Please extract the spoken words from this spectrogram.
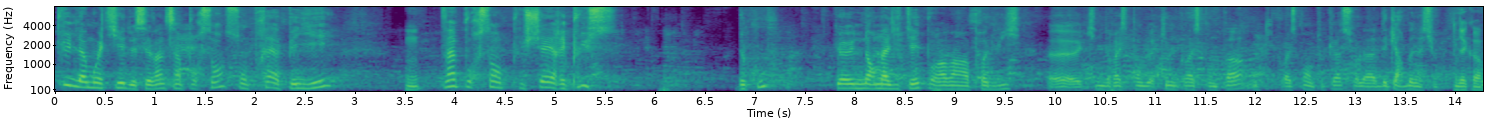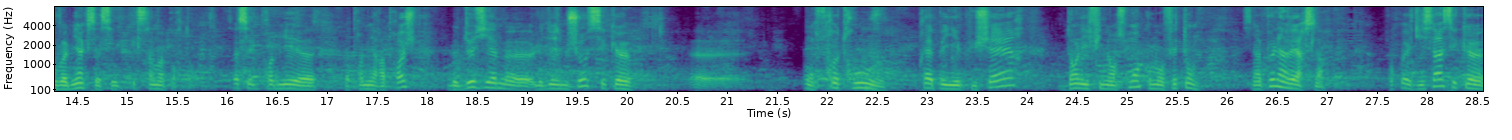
plus de la moitié de ces 25% sont prêts à payer Mm. 20% plus cher et plus de coûts qu'une normalité pour avoir un produit euh, qui, ne répondent- qui ne correspond pas ou qui correspond en tout cas sur la décarbonation. On voit bien que ça c'est extrêmement important. Ça c'est le premier, euh, la première approche. Le deuxième, euh, le deuxième chose, c'est que euh, on se retrouve prêt à payer plus cher dans les financements. Comment fait-on? C'est un peu l'inverse là. Pourquoi je dis ça? C'est que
